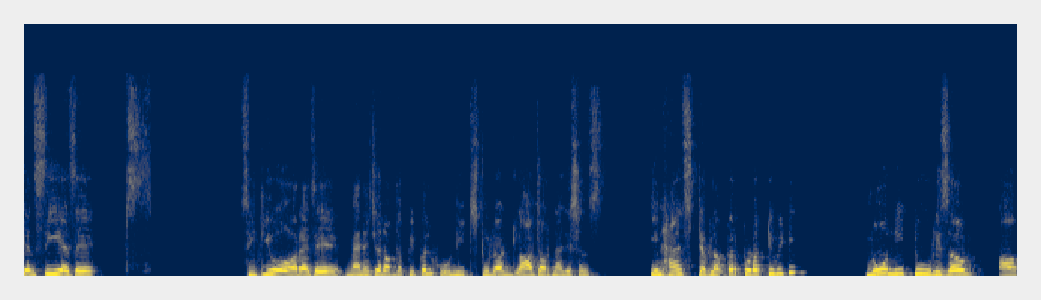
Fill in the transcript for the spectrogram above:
can see as a cto or as a manager of the people who needs to learn large organizations enhance developer productivity no need to reserve a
